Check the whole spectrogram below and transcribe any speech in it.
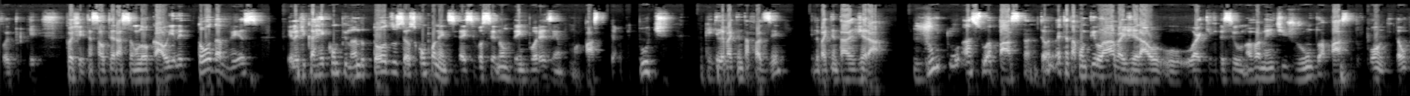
foi porque foi feita essa alteração local e ele toda vez ele fica recompilando todos os seus componentes. E daí, se você não tem, por exemplo, uma pasta de output, o que, que ele vai tentar fazer? Ele vai tentar gerar junto à sua pasta. Então ele vai tentar compilar, vai gerar o, o arquivo DCU novamente junto à pasta do ponto. Então,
